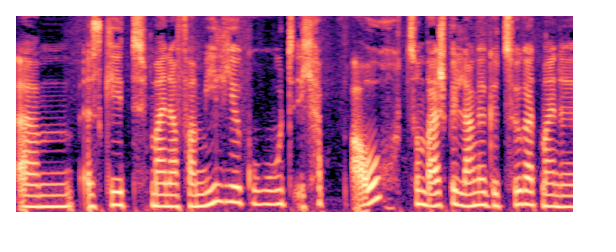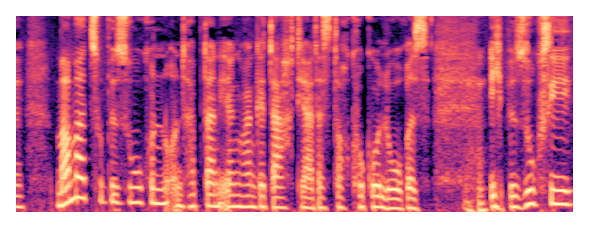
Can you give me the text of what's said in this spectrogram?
Ähm, es geht meiner Familie gut. Ich habe auch zum Beispiel lange gezögert, meine Mama zu besuchen und habe dann irgendwann gedacht, ja, das ist doch Kokolores. Mhm. Ich besuche sie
